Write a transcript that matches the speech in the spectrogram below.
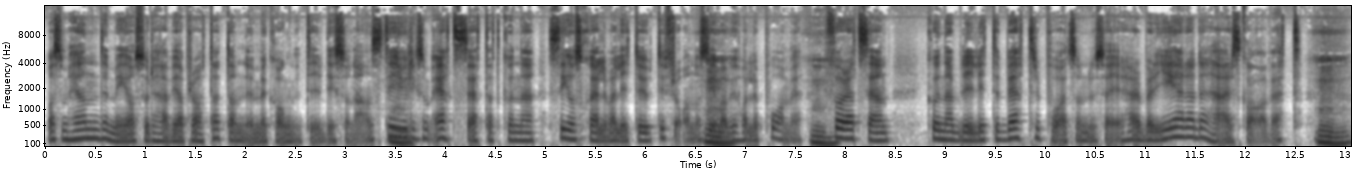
vad som händer med oss och det här vi har pratat om nu med kognitiv dissonans. Det är mm. ju liksom ett sätt att kunna se oss själva lite utifrån och se mm. vad vi håller på med. Mm. För att sen kunna bli lite bättre på att som du säger härbärgera det här skavet. Mm.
